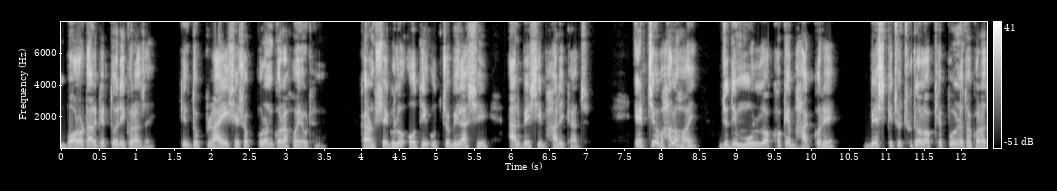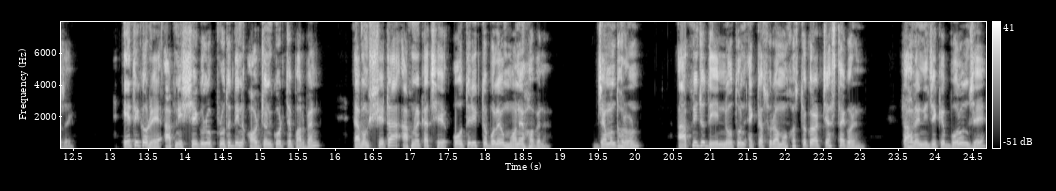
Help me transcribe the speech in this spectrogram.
বড় টার্গেট তৈরি করা যায়, কিন্তু প্রায়ই সেসব পূরণ করা হয়ে ওঠে না, কারণ সেগুলো অতি উচ্চবিলাসী আর বেশি ভারী কাজ। এর চেয়েও ভালো হয় যদি মূল লক্ষ্যকে ভাগ করে বেশ কিছু ছোট লক্ষ্যে পরিণত করা যায়। এতে করে আপনি সেগুলো প্রতিদিন অর্জন করতে পারবেন এবং সেটা আপনার কাছে অতিরিক্ত বলেও মনে হবে না। যেমন ধরুন, আপনি যদি নতুন একটা সুরা মুখস্থ করার চেষ্টা করেন, তাহলে নিজেকে বলুন যে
